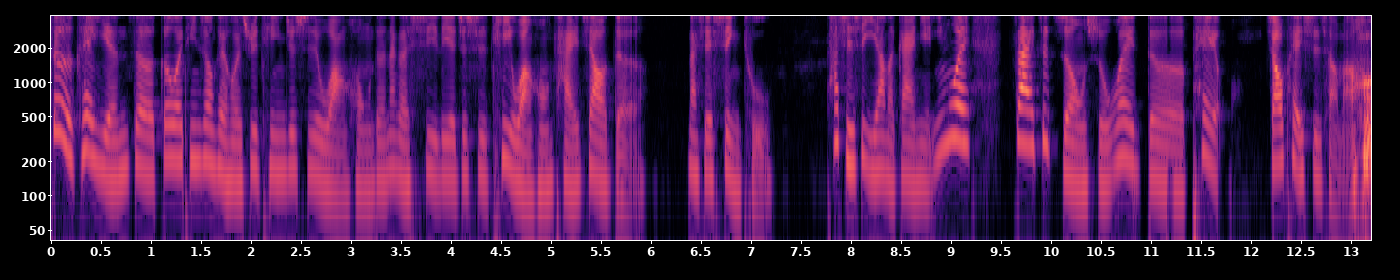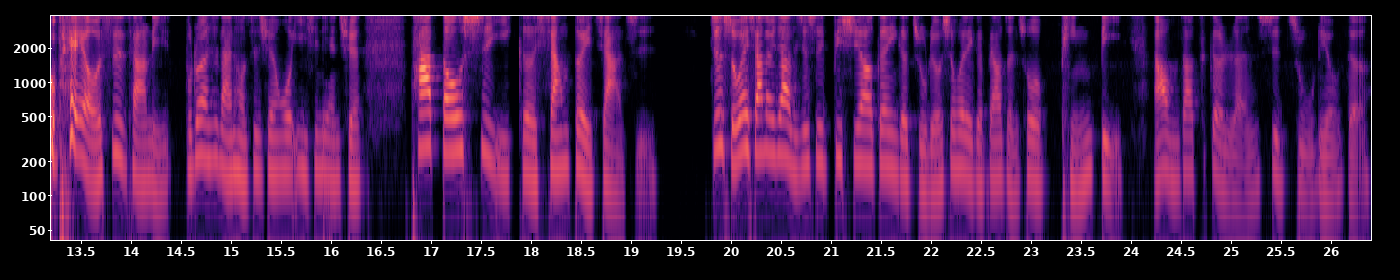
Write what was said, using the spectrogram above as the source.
这个可以沿着各位听众可以回去听，就是网红的那个系列，就是替网红抬轿的那些信徒，它其实是一样的概念。因为在这种所谓的配偶交配市场嘛，或配偶市场里，不论是男同志圈或异性恋圈，它都是一个相对价值。就所谓相对价值，就是必须要跟一个主流社会的一个标准做评比，然后我们知道这个人是主流的，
